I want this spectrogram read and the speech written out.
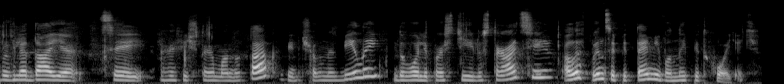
виглядає цей графічний роман отак, він чорно-білий, доволі прості ілюстрації, але в принципі темі вони підходять.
